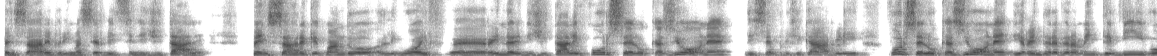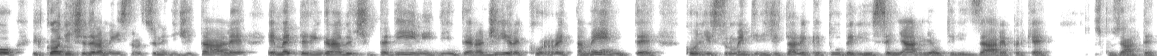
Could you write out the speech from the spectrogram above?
pensare prima servizi in digitale, pensare che quando li vuoi eh, rendere digitali forse è l'occasione di semplificarli, forse è l'occasione di rendere veramente vivo il codice dell'amministrazione digitale e mettere in grado i cittadini di interagire correttamente con gli strumenti digitali che tu devi insegnargli a utilizzare perché scusate,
